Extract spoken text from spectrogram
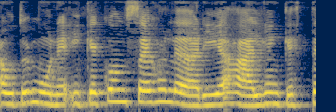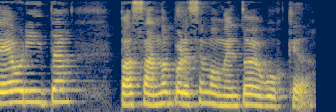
autoinmune y qué consejos le darías a alguien que esté ahorita pasando por ese momento de búsqueda?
